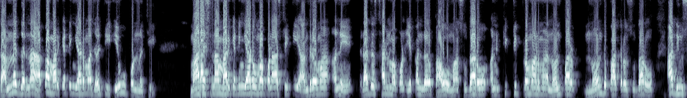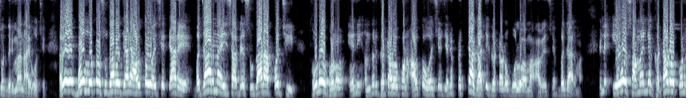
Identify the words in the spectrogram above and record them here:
જામનગરના આપા માર્કેટિંગ યાર્ડમાં જ હતી એવું પણ નથી. મહારાષ્ટ્રના માર્કેટિંગ યાર્ડોમાં પણ આ સ્થિતિ, આંધ્રમાં અને રાજસ્થાનમાં પણ એકંદર ભાવોમાં સુધારો અને ઠીક ઠીક પ્રમાણમાં નોંધપાર, નોંધપાત્ર સુધારો આ દિવસો દરમિયાન આવ્યો છે. હવે બહુ મોટો સુધારો જ્યારે આવતો હોય છે ત્યારે બજારના હિસાબે સુધારા પછી થોડો ઘણો એની અંદર ઘટાડો પણ આવતો હોય છે, જેને પ્રત્યાઘાતી ઘટાડો બોલવામાં આવે છે બજારમાં. એટલે એવો સામાન્ય ઘટાડો પણ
